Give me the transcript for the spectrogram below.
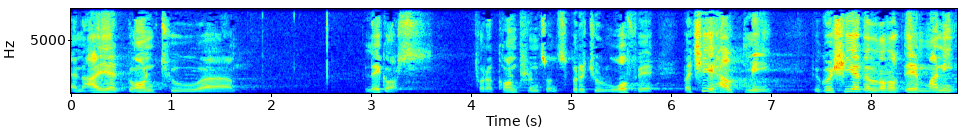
and I had gone to uh, Lagos for a conference on spiritual warfare. But she helped me because she had a lot of their money.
